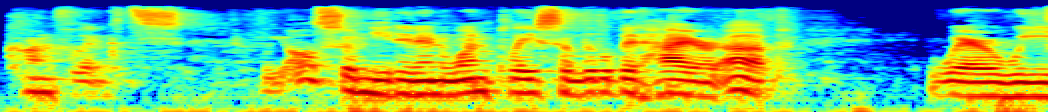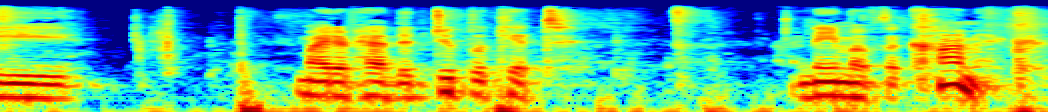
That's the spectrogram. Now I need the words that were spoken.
conflicts. We also need it in one place a little bit higher up where we might have had the duplicate name of the comic.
